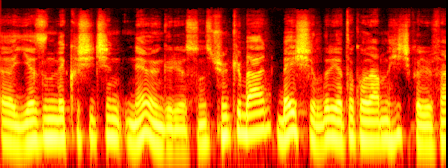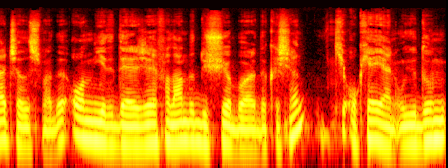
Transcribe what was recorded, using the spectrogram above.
e, yazın ve kış için ne öngörüyorsunuz? Çünkü ben 5 yıldır yatak odamda hiç kalorifer çalışmadı. 17 dereceye falan da düşüyor bu arada kışın. Ki okey yani uyuduğum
